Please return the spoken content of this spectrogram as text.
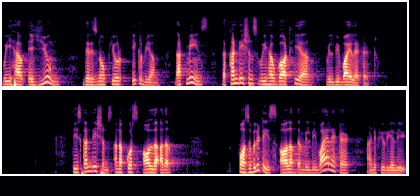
we have assumed there is no pure equilibrium. That means the conditions we have got here will be violated. These conditions and of course all the other possibilities all of them will be violated and if you really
